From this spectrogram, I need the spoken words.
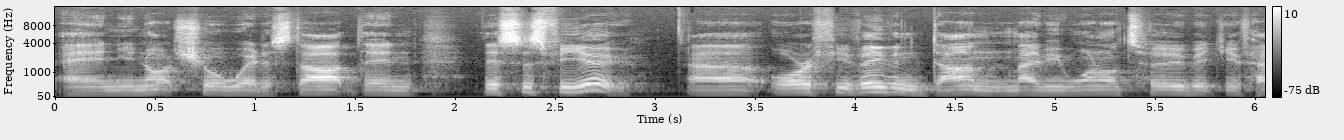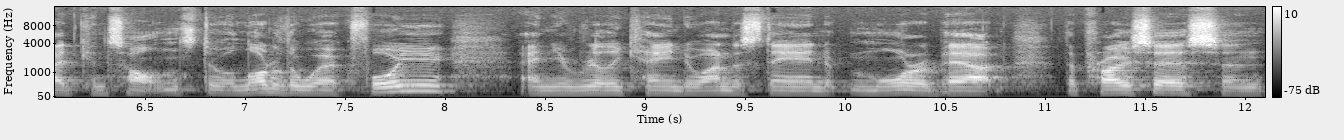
and you're not sure where to start then this is for you. Uh, or if you've even done maybe one or two, but you've had consultants do a lot of the work for you and you're really keen to understand more about the process and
